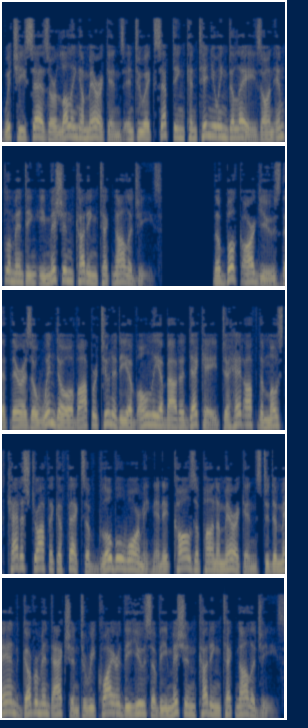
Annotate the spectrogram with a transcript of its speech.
which he says are lulling Americans into accepting continuing delays on implementing emission-cutting technologies. The book argues that there is a window of opportunity of only about a decade to head off the most catastrophic effects of global warming and it calls upon Americans to demand government action to require the use of emission-cutting technologies.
